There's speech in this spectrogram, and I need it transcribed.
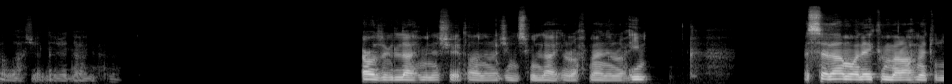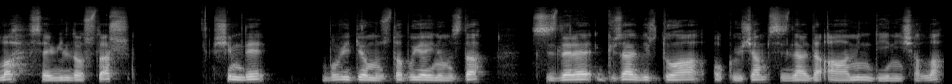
Allah Celle Celaluhu. Euzu billahi mineşşeytanirracim. Bismillahirrahmanirrahim. Esselamu Aleyküm ve Rahmetullah sevgili dostlar. Şimdi bu videomuzda, bu yayınımızda sizlere güzel bir dua okuyacağım. Sizler de amin deyin inşallah.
